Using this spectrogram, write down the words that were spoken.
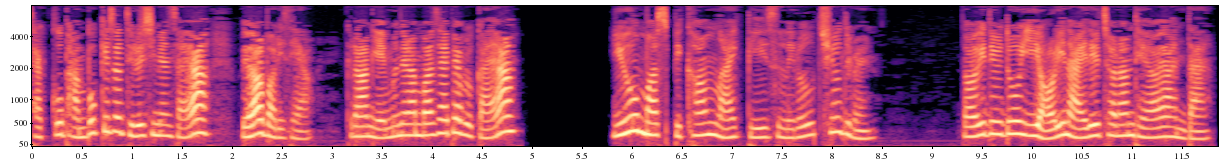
자꾸 반복해서 들으시면서요. 외워버리세요. 그럼 예문을 한번 살펴볼까요? You must become like these little children. 너희들도 이 어린 아이들처럼 되어야 한다.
